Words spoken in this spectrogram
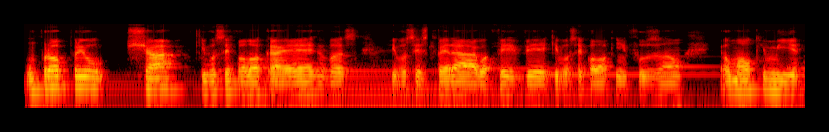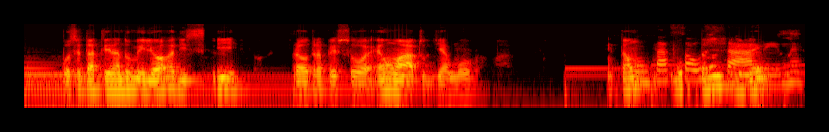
Um próprio chá que você coloca ervas, que você espera a água ferver, que você coloca em infusão, é uma alquimia. Você está tirando o melhor de si para outra pessoa é um ato de amor. Então, não está só o chá ali, né?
